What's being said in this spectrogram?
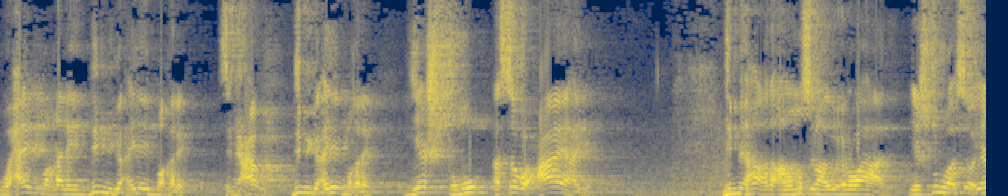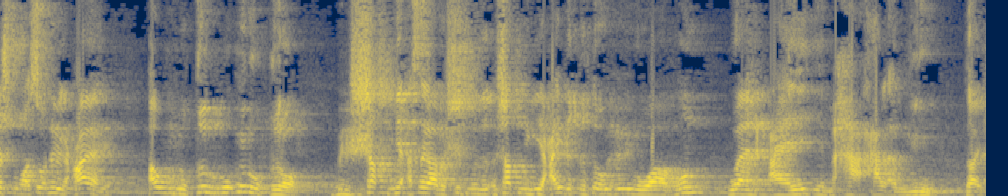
waxay maqleen dimiga ayay maqleen samicaahu dimiga ayay maqleen yashtumu asagoo caayahaya dimi ahaada ama muslim ahaada wuxuu raba ahaade yashtumu asagoo nebiga caayahaya aw yuqiru inuu qiro bilshatmi asagaaba shatmigii caydi qirto wuxuu yidhi waa run waan caayay iyo maxaa xal abu yiri ayb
